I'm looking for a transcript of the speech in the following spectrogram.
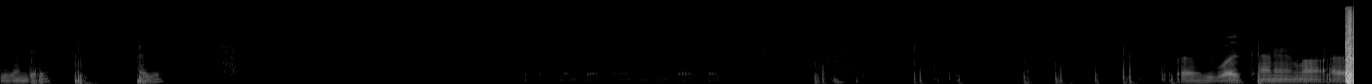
You don't get it? Oh yeah? Well, he was countering law. Uh, did,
